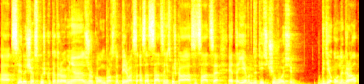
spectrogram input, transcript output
А следующая вспышка, которая у меня с Жирковым, просто первая ассоциация, не вспышка, а ассоциация, это Евро 2008 где он играл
